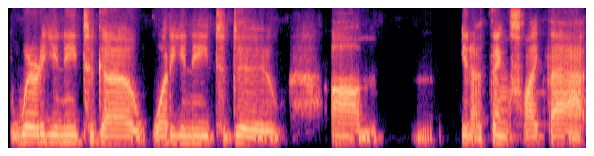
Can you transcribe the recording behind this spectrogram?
where do you need to go, what do you need to do, um, you know, things like that.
